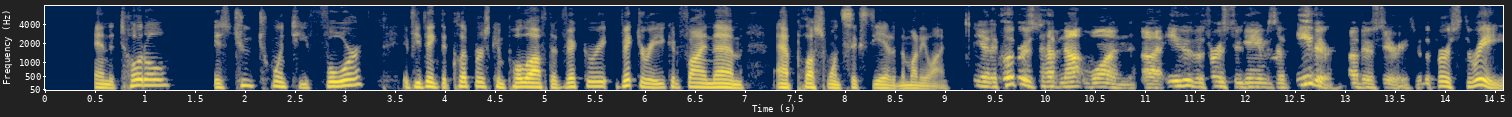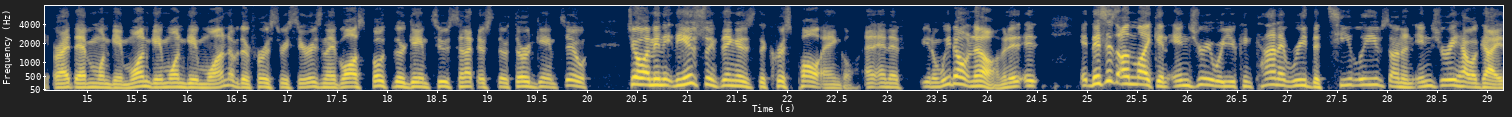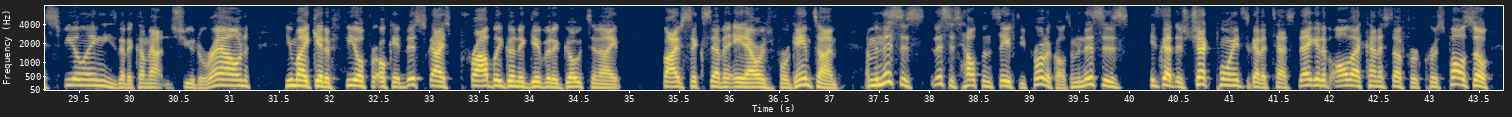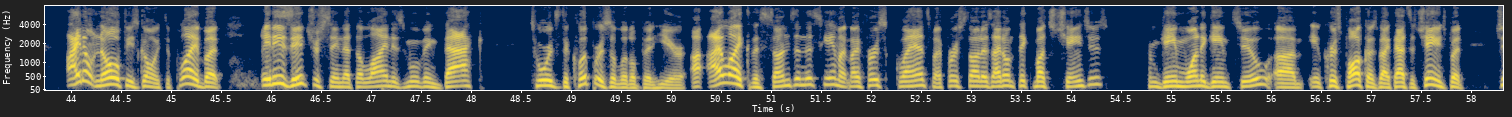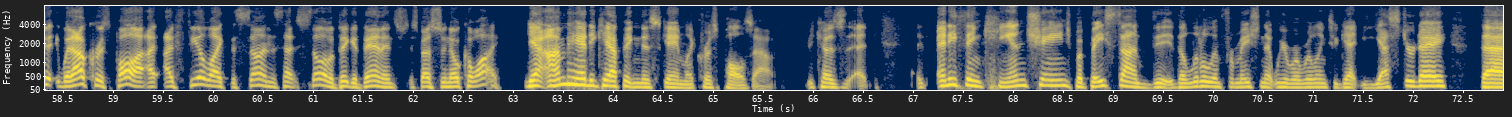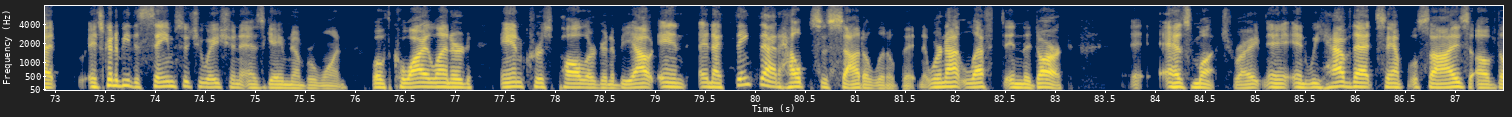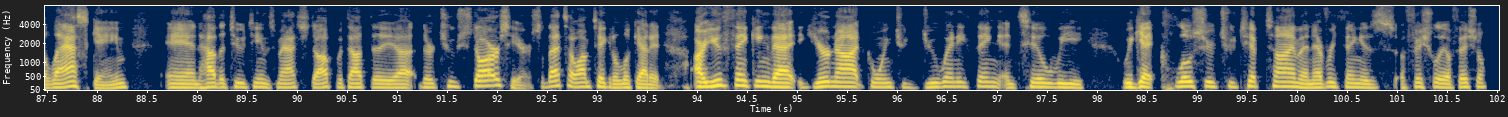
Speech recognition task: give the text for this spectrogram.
and the total is 224. If you think the Clippers can pull off the victory, victory, you can find them at plus 168 on the money line. Yeah, the Clippers have not won uh, either the first two games of either of their series, or the first three. Right, they haven't won game one, game one, game one of their first three series, and they've lost both of their game two tonight. There's their third game too. Joe, I mean, the, the, interesting thing is the Chris Paul angle, and, and if you know, we don't know. I mean, it, it, it, this is unlike an injury where you can kind of read the tea leaves on an injury, how a guy is feeling. He's going to come out and shoot around. You might get a feel for okay, this guy's probably going to give it a go tonight, five, six, seven, eight hours before game time. I mean, this is this is health and safety protocols. I mean, this is he's got his checkpoints, he's got a test negative, all that kind of stuff for Chris Paul. So I don't know if he's going to play, but it is interesting that the line is moving back towards the Clippers a little bit here. I, I like the Suns in this game. My first glance, my first thought is I don't think much changes from game one to game two. Um, if Chris Paul comes back, that's a change. But j- without Chris Paul, I, I feel like the Suns have, still have a big advantage, especially no Kawhi. Yeah, I'm handicapping this game like Chris Paul's out because uh, anything can change. But based on the the little information that we were willing to get yesterday, that it's going to be the same situation as game number one. Both Kawhi Leonard and Chris Paul are going to be out. And and I think that helps us out a little bit. We're not left in the dark eh, as much, right? And, we have that sample size of the last game and how the two teams matched up without the uh, their two stars here. So that's how I'm taking a look at it. Are you thinking that you're not going to do anything until we we get closer to tip time and everything is officially official?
